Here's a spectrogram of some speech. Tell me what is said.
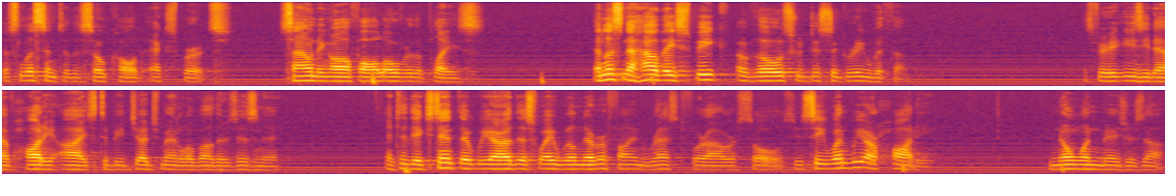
Just listen to the so called experts sounding off all over the place. And listen to how they speak of those who disagree with them. It's very easy to have haughty eyes, to be judgmental of others, isn't it? And to the extent that we are this way, we'll never find rest for our souls. You see, when we are haughty, no one measures up.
